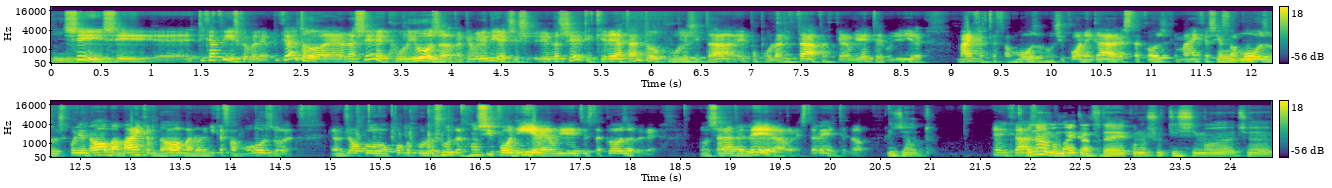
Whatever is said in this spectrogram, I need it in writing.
Mm. Quindi- Sì, sì, eh, ti capisco, perché più che altro è una serie curiosa, perché voglio dire, è una serie che crea tanto curiosità e popolarità, perché ovviamente, voglio dire, Minecraft è famoso, non si può negare questa cosa che Minecraft sia Ovvio. famoso, non si può dire no, ma Minecraft no, ma non è mica famoso, è- un gioco poco conosciuto, non si può dire ovviamente questa cosa perché non sarebbe vera, onestamente, però Esatto. No, ma Minecraft è conosciutissimo, eh, cioè,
